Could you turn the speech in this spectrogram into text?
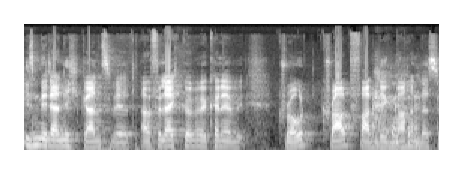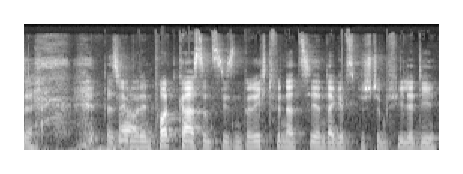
ist mir dann nicht ganz wert. Aber vielleicht können wir, können ja Crowd, Crowdfunding machen, dass wir, dass wir Ja. über den Podcast uns diesen Bericht finanzieren. Da gibt es bestimmt viele, die,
